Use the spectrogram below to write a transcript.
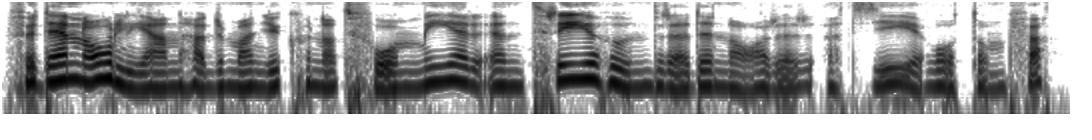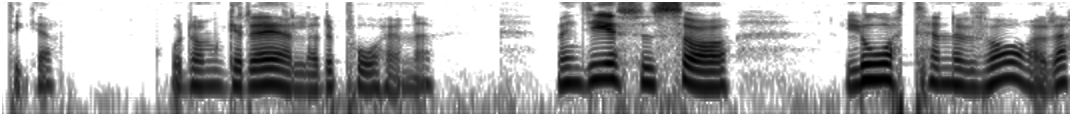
För den oljan hade man ju kunnat få mer än 300 denarer att ge åt de fattiga. Och de grälade på henne. Men Jesus sa, låt henne vara.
